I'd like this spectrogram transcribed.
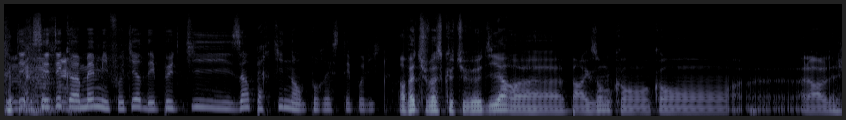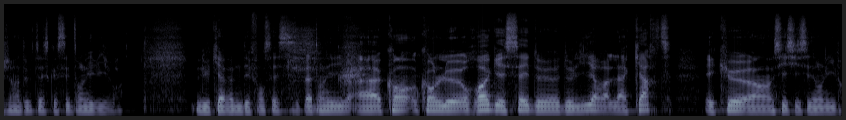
C'était c'était quand même, il faut dire, des petits impertinents pour rester poli. En fait, tu vois ce que tu veux dire. euh, par exemple, quand. quand euh, alors là, j'ai un doute, est-ce que c'est dans les livres? Lucas va me défoncer si c'est pas dans les livres. Euh, quand, quand le rogue essaye de, de lire la carte et que. hein, si, si, c'est dans le livre.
